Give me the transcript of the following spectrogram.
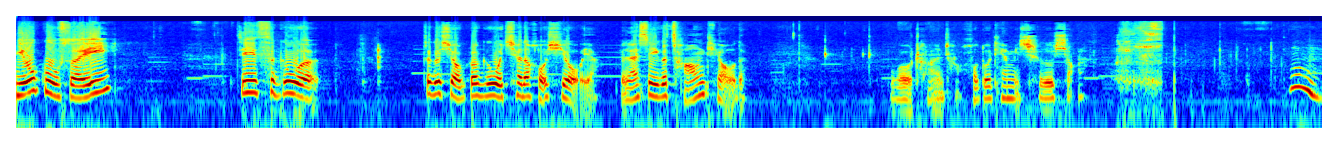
牛骨髓，这一次给我这个小哥给我切的好小呀，本来是一个长条的，不过我尝一尝，好多天没吃都想了。嗯，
